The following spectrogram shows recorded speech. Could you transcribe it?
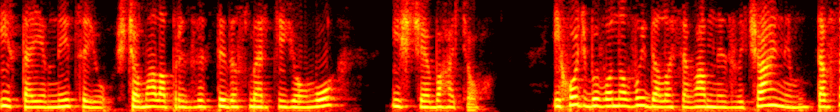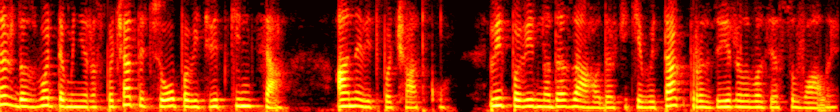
і з таємницею, що мала призвести до смерті його і ще багатьох. І хоч би воно видалося вам незвичайним, та все ж дозвольте мені розпочати цю оповідь від кінця, а не від початку, відповідно до загадок, які ви так прозірливо з'ясували.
